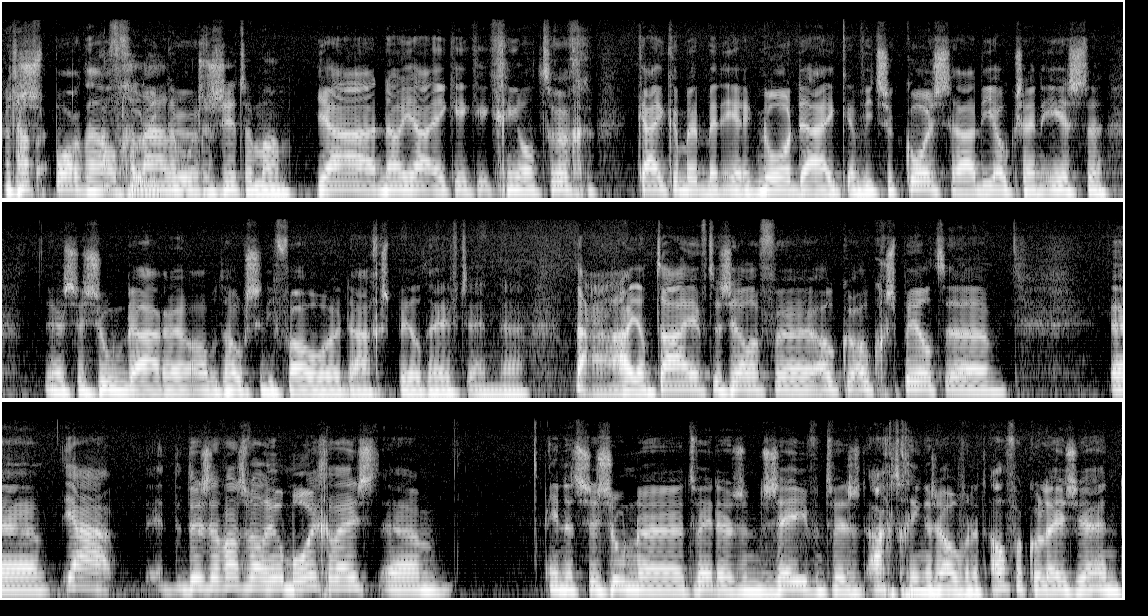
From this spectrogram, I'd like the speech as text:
Het had sporthal. voor afgeladen moeten zitten, man. Ja, nou ja, ik, ik, ik ging al terug kijken met, met Erik Noordijk en Wietse Kooistra... die ook zijn eerste eh, seizoen daar eh, op het hoogste niveau eh, daar gespeeld heeft. En nou, Taai heeft er zelf ook, ook gespeeld. Eh, eh, ja, dus dat was wel heel mooi geweest. Ehm, in het seizoen eh 2007, 2008 gingen ze over naar het Alpha College. En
